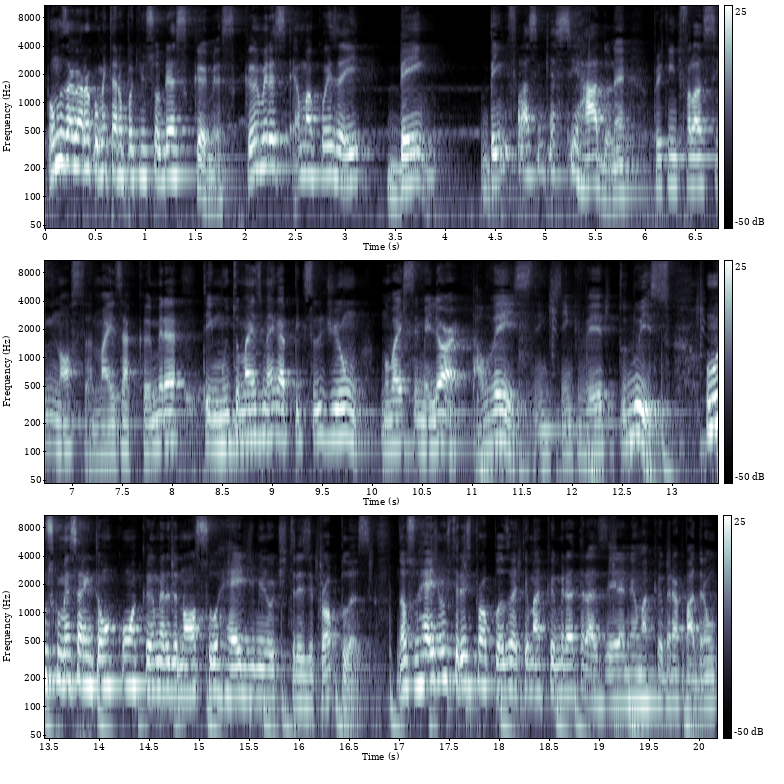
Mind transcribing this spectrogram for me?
Vamos agora comentar um pouquinho sobre as câmeras. Câmeras é uma coisa aí bem bem falar assim que é acirrado, né? Porque a gente fala assim, nossa, mas a câmera tem muito mais megapixels de um, não vai ser melhor? Talvez, a gente tem que ver tudo isso. Vamos começar então com a câmera do nosso Redmi Note 13 Pro Plus. Nosso Redmi Note 13 Pro Plus vai ter uma câmera traseira, né, uma câmera padrão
